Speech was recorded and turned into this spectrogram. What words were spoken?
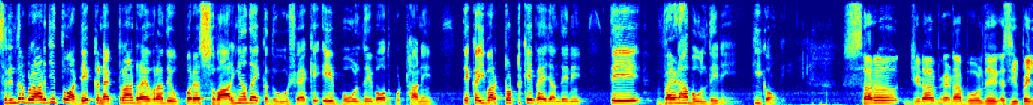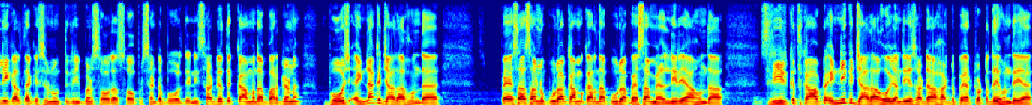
ਸਰਿੰਦਰ ਬਰਾੜ ਜੀ, ਤੁਹਾਡੇ ਕੰਡਕਟਰਾਂ ਡਰਾਈਵਰਾਂ ਦੇ ਉੱਪਰ ਸਵਾਰੀਆਂ ਦਾ ਇੱਕ ਦੋਸ਼ ਹੈ ਕਿ ਇਹ ਬੋਲਦੇ ਬਹੁਤ ਪੁੱਠਾ ਨੇ ਤੇ ਕਈ ਵਾਰ ਟੁੱਟ ਕੇ ਪੈ ਜਾਂਦੇ ਨੇ ਤੇ ਵੈੜਾ ਬੋਲਦੇ ਨੇ। ਕੀ ਕਹੋਗੇ? ਸਰ, ਜਿਹੜਾ ਵੈੜਾ ਬੋਲਦੇ, ਅਸੀਂ ਪਹਿਲੀ ਗੱਲ ਤਾਂ ਕਿਸੇ ਨੂੰ ਤਕਰੀਬਨ 100 ਦਾ 100% ਬੋਲਦੇ ਨਹੀਂ। ਸਾਡੇ ਉੱਤੇ ਕੰਮ ਦਾ ਬਰਡਨ ਬੋਝ ਇੰਨਾ ਕੁ ਜ਼ਿਆਦਾ ਹੁੰਦਾ ਹੈ। ਪੈਸਾ ਸਾਨੂੰ ਪੂਰਾ ਕੰਮ ਕਰਨ ਦਾ ਪੂਰਾ ਪੈਸਾ ਮਿਲ ਨਹੀਂ ਰਿਹਾ ਹੁੰਦਾ। ਸਰੀਰਕ ਥਕਾਵਟ ਇੰਨੀ ਕੁ ਜ਼ਿਆਦਾ ਹੋ ਜਾਂਦੀ ਹੈ, ਸਾਡਾ ਹੱਡ ਪੈਰ ਟੁੱਟਦੇ ਹੁੰਦੇ ਆ।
